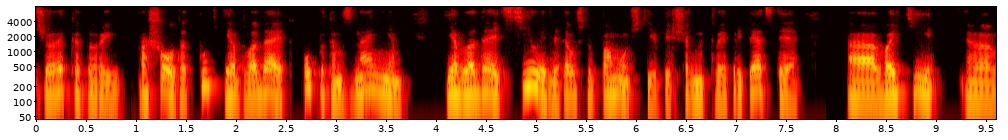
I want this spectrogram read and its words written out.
человек, который прошел этот путь и обладает опытом, знанием и обладает силой для того, чтобы помочь тебе перешагнуть твои препятствия, войти Э,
